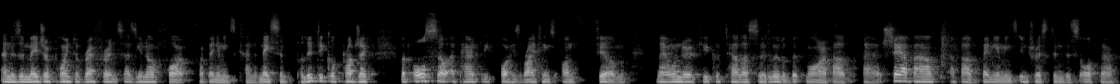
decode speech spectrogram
and is a major point of reference, as you know, for, for Benjamin's kind of nascent political project, but also apparently for his writings on film. And I wonder if you could tell us a little bit more about uh, about, about Benjamin's interest in this author,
